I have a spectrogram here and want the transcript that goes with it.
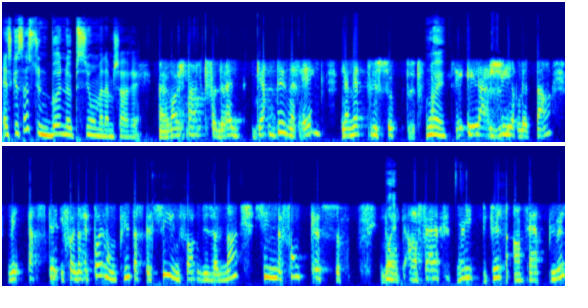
Est-ce que ça, c'est une bonne option, Madame Charret? Euh, moi, je pense qu'il faudrait garder une règle, la mettre plus souple. Ouais. élargir le temps, mais parce qu'il faudrait pas non plus, parce que c'est une forme d'isolement, s'ils ne font que ça. Donc, en faire, oui, plus en faire plus,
